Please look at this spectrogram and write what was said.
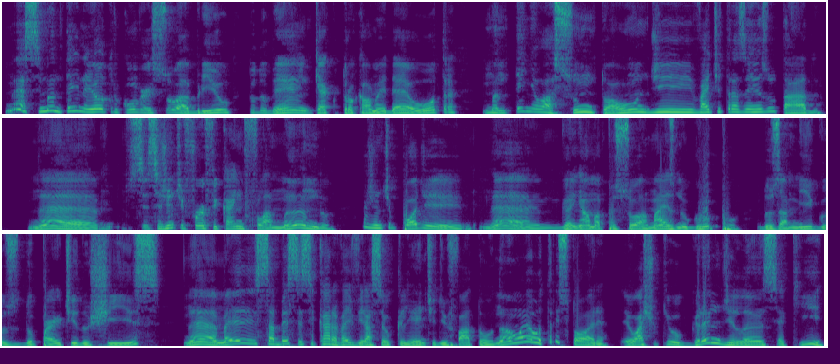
Né, se mantém neutro, conversou, abriu, tudo bem, quer trocar uma ideia ou outra, mantenha o assunto aonde vai te trazer resultado né? Se, se a gente for ficar inflamando, a gente pode né, ganhar uma pessoa a mais no grupo dos amigos do partido X, né? Mas saber se esse cara vai virar seu cliente de fato ou não é outra história. Eu acho que o grande lance aqui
